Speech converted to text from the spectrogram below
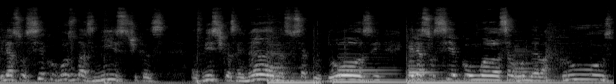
Ele associa com o gozo das místicas, as místicas renanas do século XII, ele associa com uh, São João de la Cruz,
